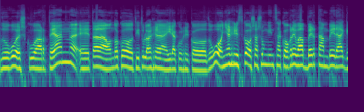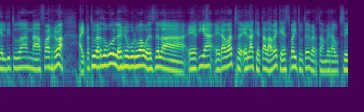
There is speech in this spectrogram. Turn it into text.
dugu esku artean eta ondoko titularra irakurriko dugu. Oinarrizko osasungintzako greba bertan bera gelditu da Nafarroa. Aipatu behar dugu lerroburu hau ez dela egia erabat elak eta labek ez baitute bertan bera utzi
